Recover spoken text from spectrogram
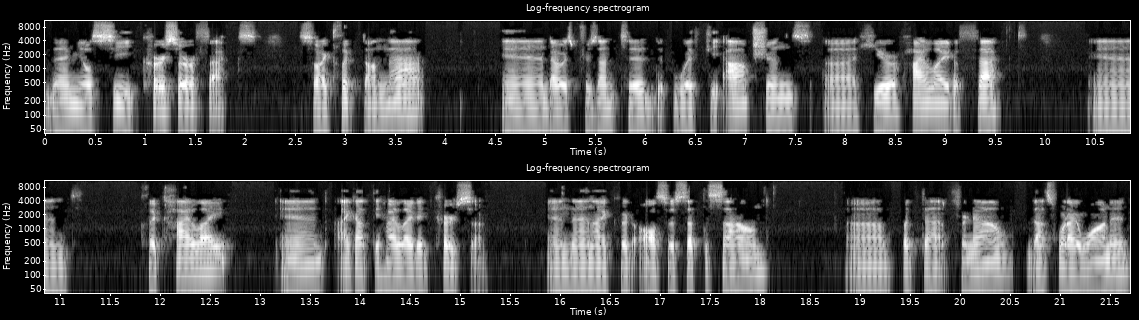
then you'll see cursor effects. So I clicked on that and I was presented with the options uh, here highlight effect and click highlight and I got the highlighted cursor. And then I could also set the sound uh, but that for now that's what I wanted.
